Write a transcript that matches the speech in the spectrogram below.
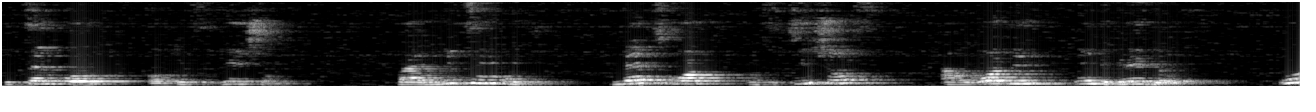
the tempo of this vision by meeting with network institutions and worthy individuals who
